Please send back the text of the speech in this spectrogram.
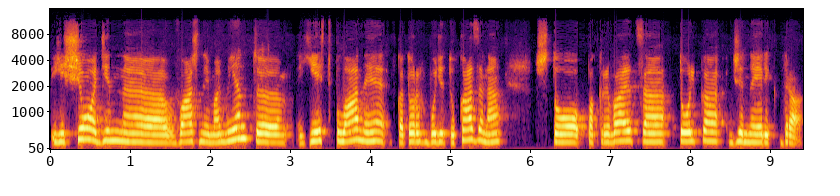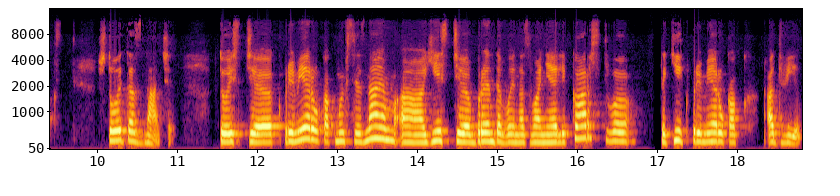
Еще один важный момент. Есть планы, в которых будет указано, что покрываются только generic drugs. Что это значит? То есть, э, к примеру, как мы все знаем, а, есть брендовые названия лекарств, такие, к примеру, как Advil.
